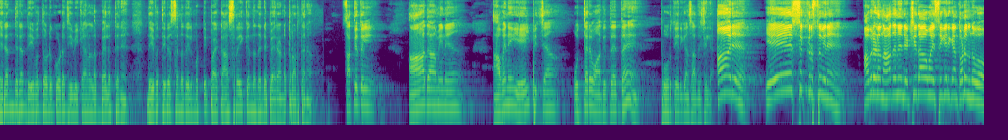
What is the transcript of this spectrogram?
നിരന്തരം ദൈവത്തോട് കൂടെ ജീവിക്കാനുള്ള ബലത്തിന് ദൈവത്തിരുസന്നതയിൽ മുട്ടിപ്പായിട്ട് ആശ്രയിക്കുന്നതിന്റെ പേരാണ് പ്രാർത്ഥന. സത്യത്തിൽ ആദാമിന് അവനെ ഏൽപ്പിച്ച ഉത്തരവാദിത്തത്തെ പൂർത്തീകരിക്കാൻ സാധിച്ചില്ല. ആര് യേശു ക്രിസ്തുവിനെ അവരുടെ നാഥനെ രക്ഷിതാവുമായി സ്വീകരിക്കാൻ തുടങ്ങുന്നുവോ?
